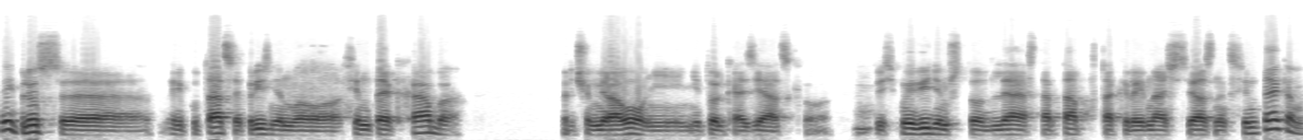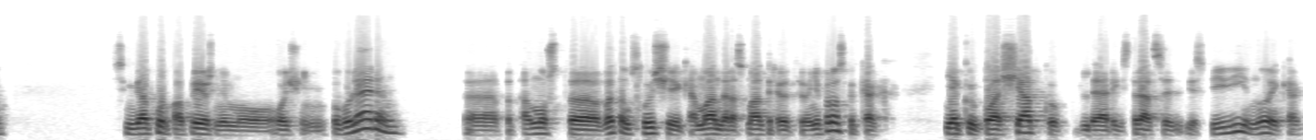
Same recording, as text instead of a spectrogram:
Ну и плюс э, репутация признанного финтех-хаба, причем мирового, не, не только азиатского. То есть мы видим, что для стартапов, так или иначе связанных с финтеком, Сингапур по-прежнему очень популярен, э, потому что в этом случае команда рассматривает его не просто как некую площадку для регистрации SPV, но и как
